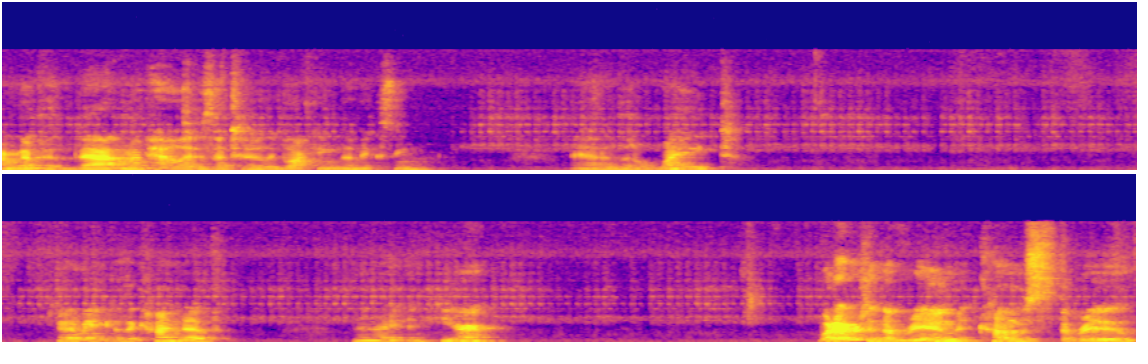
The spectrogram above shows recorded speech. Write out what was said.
I'm gonna put that on my palette. Is that totally blocking the mixing? Add a little white. You know what I mean? Because it kind of, and then right in here. Whatever's in the room comes through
